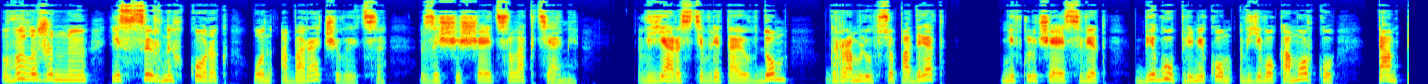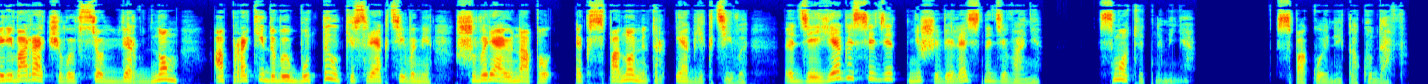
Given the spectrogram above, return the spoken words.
выложенную из сырных корок. Он оборачивается, защищается локтями. В ярости влетаю в дом, громлю все подряд, не включая свет, бегу прямиком в его коморку, там переворачиваю все вверх дном, опрокидываю бутылки с реактивами, швыряю на пол экспонометр и объективы. Диего сидит, не шевелясь на диване. Смотрит на меня. Спокойный, как удав.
